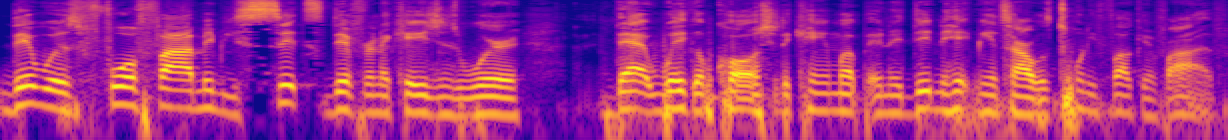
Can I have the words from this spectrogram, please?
there was four, five, maybe six different occasions where that wake up call should have came up and it didn't hit me until I was 20 fucking five.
